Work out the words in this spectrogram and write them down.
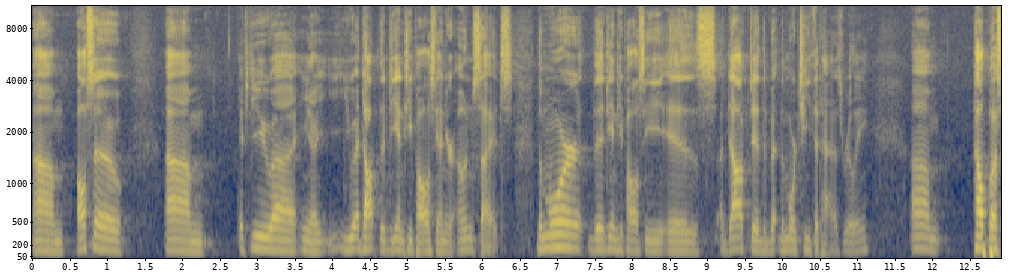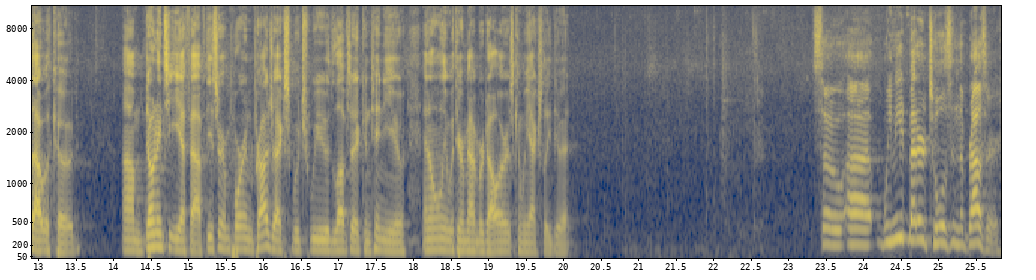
Um, also, um, if you, uh, you know, you adopt the DNT policy on your own sites, the more the DNT policy is adopted, the, the more teeth it has, really. Um, help us out with code. Um, donate to EFF. These are important projects which we would love to continue, and only with your member dollars can we actually do it. So uh, we need better tools in the browser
